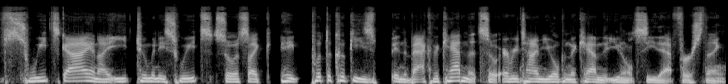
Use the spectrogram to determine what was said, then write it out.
sweets guy and I eat too many sweets, so it's like hey, put the cookies in the back of the cabinet so every time you open the cabinet you don't see that first thing.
